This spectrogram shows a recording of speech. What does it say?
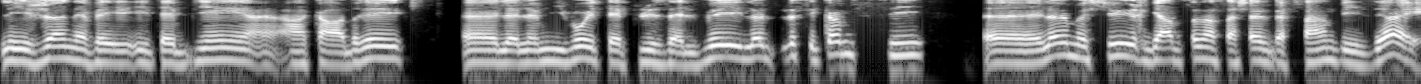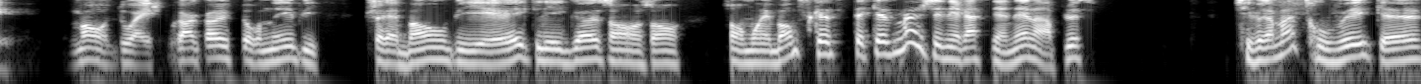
les jeunes avaient étaient bien euh, encadrés, euh, le, niveau était plus élevé. Là, c'est comme si euh, là, un monsieur il regarde ça dans sa chaise berçante, puis il se dit Hey, mon doigt, je pourrais encore y tourner, puis je serais bon, puis que les gars sont, sont, sont moins bons. Parce que c'était quasiment générationnel en plus. J'ai vraiment trouvé que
